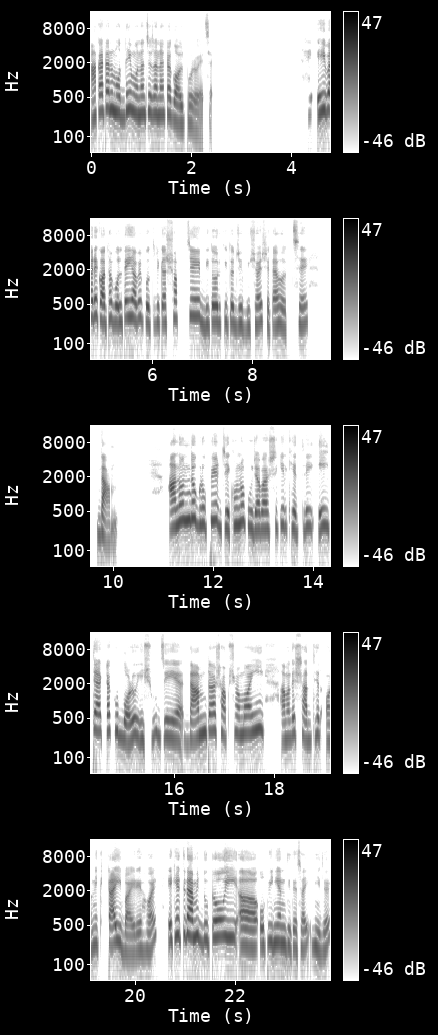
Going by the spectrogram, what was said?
আঁকাটার মধ্যেই মনে হচ্ছে যেন একটা গল্প রয়েছে। এইবারে কথা বলতেই হবে পত্রিকার সবচেয়ে বিতর্কিত যে বিষয় সেটা হচ্ছে দাম। আনন্দ গ্রুপের যেকোনো পূজাবার্ষিকীর ক্ষেত্রেই এইটা একটা খুব বড় ইস্যু যে দামটা সবসময়ই আমাদের সাধ্যের অনেকটাই বাইরে হয়। এক্ষেত্রে আমি দুটোই ওপিনিয়ন দিতে চাই নিজের।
